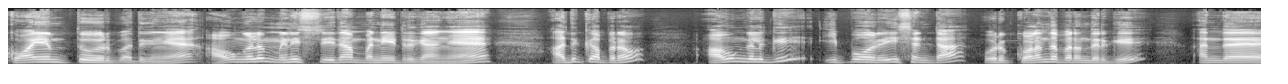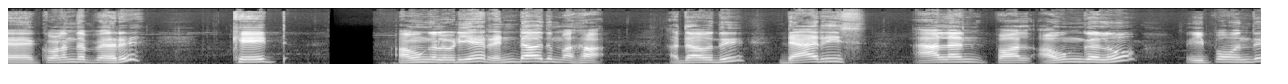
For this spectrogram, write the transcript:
கோயம்புத்தூர் பார்த்துக்குங்க. அவங்களும் மினிஸ்ட்ரி தான் பண்ணிகிட்டு இருக்காங்க. அதுக்கப்புறம் அவங்களுக்கு இப்போ ரீசண்டாக ஒரு குழந்த பிறந்திருக்கு. அந்த குழந்த பேர் கேட். அவங்களுடைய ரெண்டாவது மகா. அதாவது டேரிஸ் ஆலன் பால். அவங்களும் இப்போ வந்து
